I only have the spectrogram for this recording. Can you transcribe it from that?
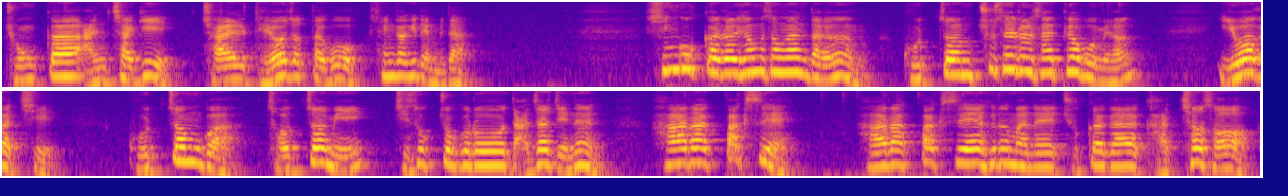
종가 안착이 잘 되어졌다고 생각이 됩니다. 신고가를 형성한 다음 고점 추세를 살펴보면 이와 같이 고점과 저점이 지속적으로 낮아지는 하락 박스에 하락 박스의 흐름 안에 주가가 갇혀서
